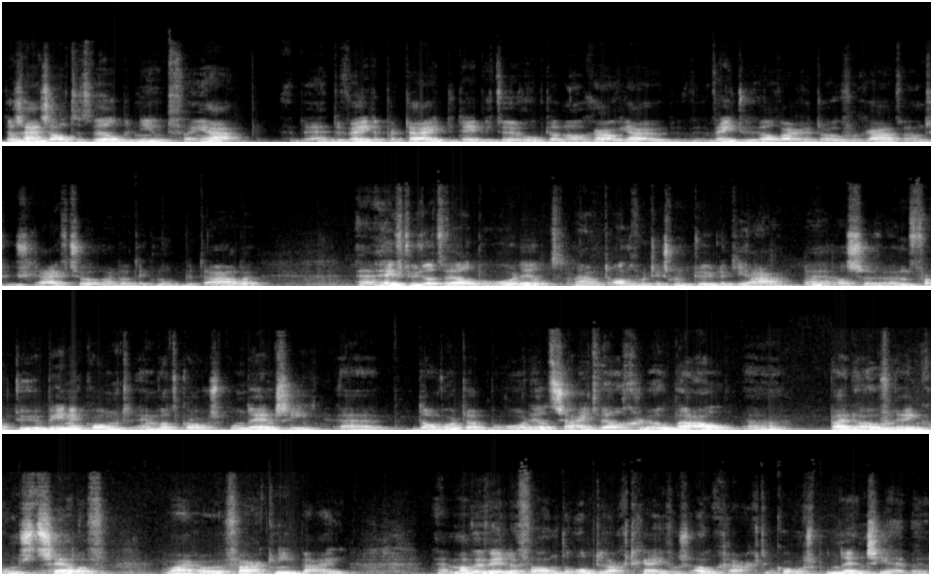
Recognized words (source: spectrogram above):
dan zijn ze altijd wel benieuwd van ja, de, de wederpartij, de debiteur roept dan al gauw, ja, weet u wel waar het over gaat, want u schrijft zomaar dat ik moet betalen. Uh, heeft u dat wel beoordeeld? Nou, het antwoord is natuurlijk ja. Uh, als er een factuur binnenkomt en wat correspondentie, uh, dan wordt dat beoordeeld. Zij het wel globaal. bij de overeenkomst zelf waren we vaak niet bij. maar we willen van de opdrachtgevers ook graag de correspondentie hebben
